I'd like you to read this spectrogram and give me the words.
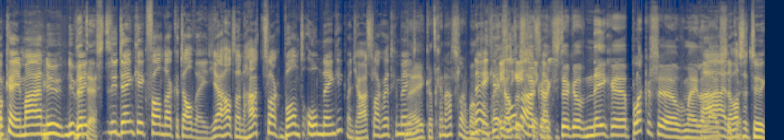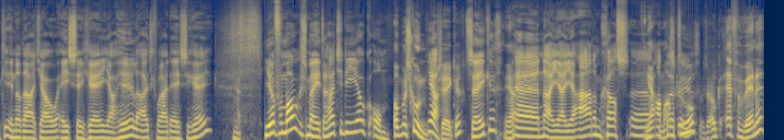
Oké, maar nu, nu, De weet, test. nu denk ik van dat ik het al weet. Jij had een hartslagband om, denk ik, want je hartslag werd gemeten. Nee, ik had geen hartslagband. Nee, om. geen ik had een stuk, een stuk of negen plakkers eh, over mijn hele lijf Ah, zitten. dat was natuurlijk inderdaad jouw ECG, jouw hele uitgebreide ECG. Je vermogensmeter, had je die ook om? Op mijn schoen, Ja. zeker. Zeker. Ja. Eh, nou ja, je ademgasapparatuur. ja, masker op. Dus ook even wennen.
